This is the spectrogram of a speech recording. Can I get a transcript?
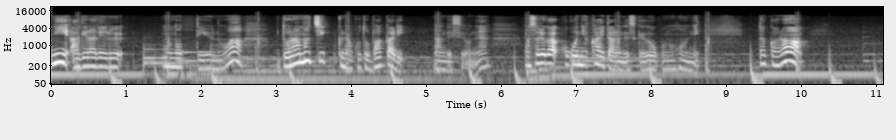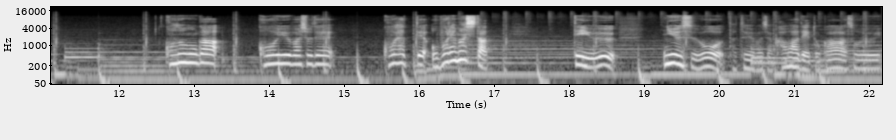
に挙げられるものっていうのはドラマチックなことばかりなんですよね。まあ、それがここに書いてあるんですけどこの本に。だから子供がこういう場所でこうやって溺れましたっていうニュースを例えばじゃあ川でとかそういう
